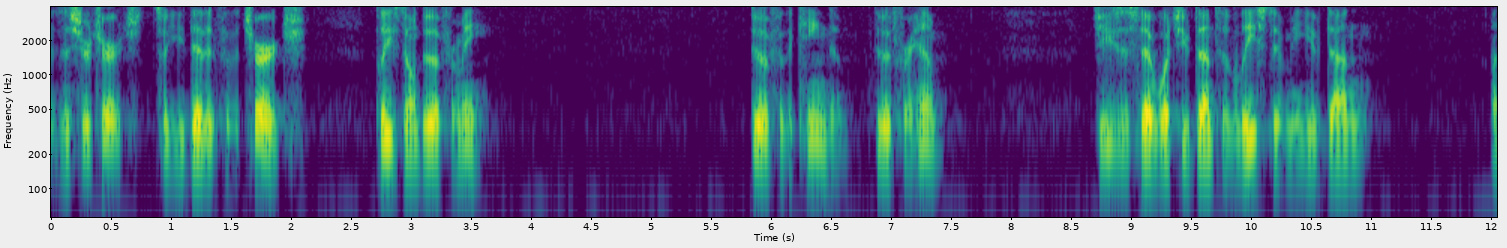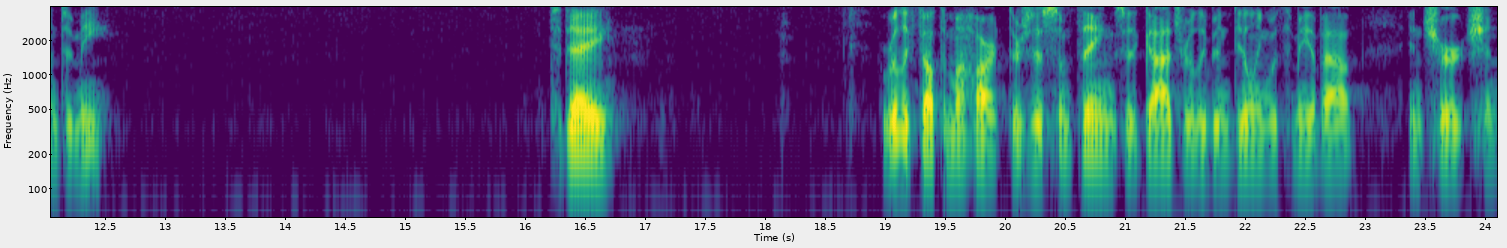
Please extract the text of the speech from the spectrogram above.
Is this your church? So you did it for the church. Please don't do it for me. Do it for the kingdom. Do it for him. Jesus said, What you've done to the least of me, you've done unto me. Today, I really felt in my heart. There's just some things that God's really been dealing with me about in church. And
